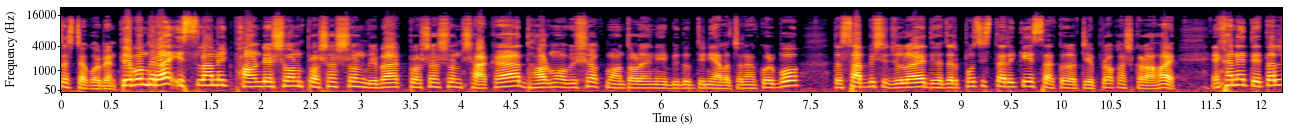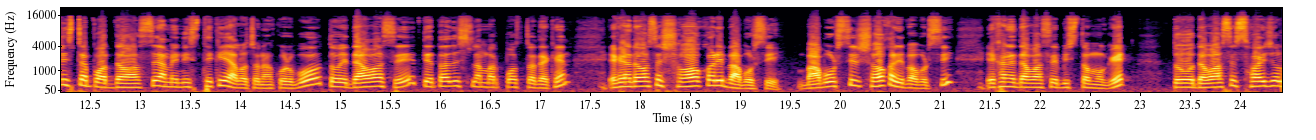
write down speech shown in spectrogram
চেষ্টা করবেন। প্রিয় বন্ধুরা, ইসলামিক ফাউন্ডেশন, প্রশাসন বিভাগ, প্রশাসন শাখা, ধর্ম বিষয়ক মন্ত্রণালয় নিয়ে বিজ্ঞপ্তি নিয়ে আলোচনা করব। তো ছাব্বিশে জুলাই দুই হাজার পঁচিশ তারিখে সার্কুলারটি প্রকাশ করা হয়। এখানে তেতাল্লিশটা পদ দেওয়া আছে, আমি নিচ থেকেই আলোচনা করব। তো দেওয়া আছে তেতাল্লিশ নাম্বার পদটা দেখেন। এখানে দেওয়া আছে সহকারী বাবরসি, বাবরসির সহকারী বাবরসি, এখানে দেওয়া আছে বিশতম গেট। তো দেওয়া আছে ছয়জন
